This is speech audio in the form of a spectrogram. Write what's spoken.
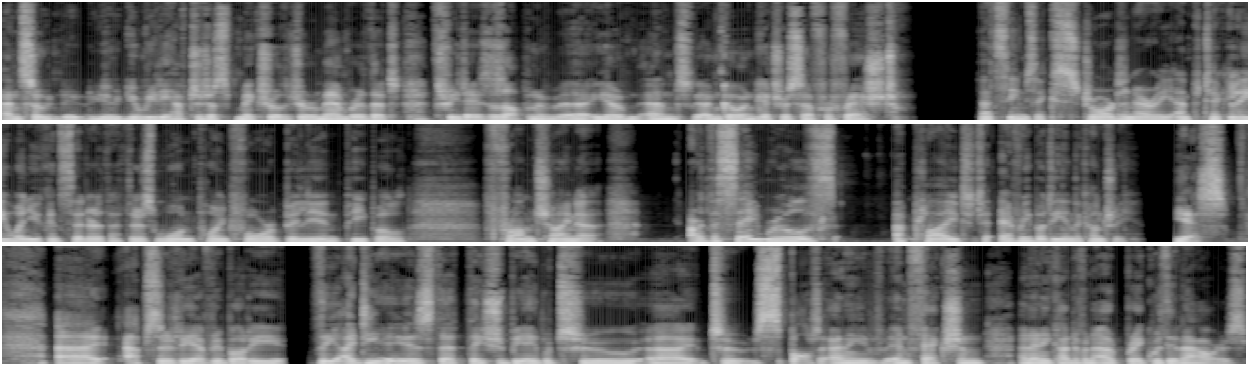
and so you, you really have to just make sure that you remember that three days is up, and uh, you know, and and go and get yourself refreshed. That seems extraordinary, and particularly when you consider that there's 1.4 billion people from China. Are the same rules applied to everybody in the country? Yes, uh, absolutely everybody. The idea is that they should be able to uh, to spot any infection and any kind of an outbreak within hours.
